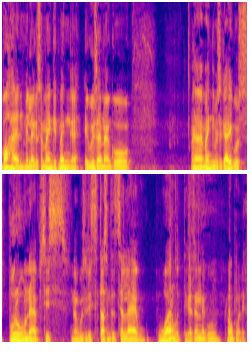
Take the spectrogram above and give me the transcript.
vahend, millega sa mängid mänge ja kui see nagu äh, mängimise käigus puruneb, siis nagu sa lihtsalt asendad selle uue arvutiga, see on nagu loomulik.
